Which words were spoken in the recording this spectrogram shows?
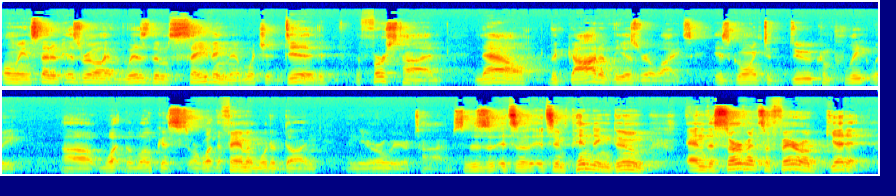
Only instead of Israelite wisdom saving them, which it did the first time, now the God of the Israelites is going to do completely uh, what the locusts or what the famine would have done in the earlier times. So is, it's, a, it's impending doom. And the servants of Pharaoh get it.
